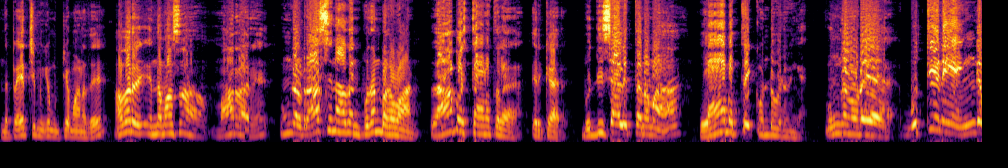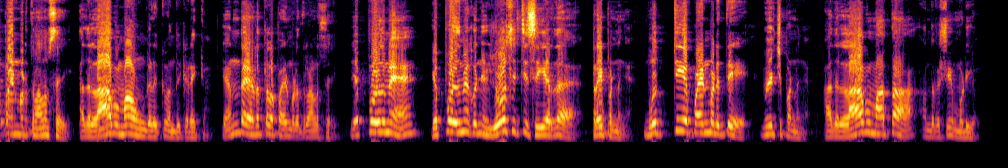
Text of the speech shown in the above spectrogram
இந்த பயிற்சி மிக முக்கியமானது. அவர் இந்த மாதம் மாறுறாரு. உங்கள் ராசிநாதன் புதன் பகவான் லாபஸ்தானத்தில் இருக்கார். புத்திசாலித்தனமாக லாபத்தை கொண்டு வருவீங்க. உங்களுடைய புத்தியை நீங்கள் எங்கே பயன்படுத்தினாலும் சரி அது லாபமாக உங்களுக்கு வந்து கிடைக்கும். எந்த இடத்துல பயன்படுத்தினாலும் சரி. எப்பொழுதுமே எப்பொழுதுமே கொஞ்சம் யோசித்து செய்யறத ட்ரை பண்ணுங்க. புத்தியை பயன்படுத்தி முயற்சி பண்ணுங்க. அது லாபமாக தான் அந்த விஷயம் முடியும்.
